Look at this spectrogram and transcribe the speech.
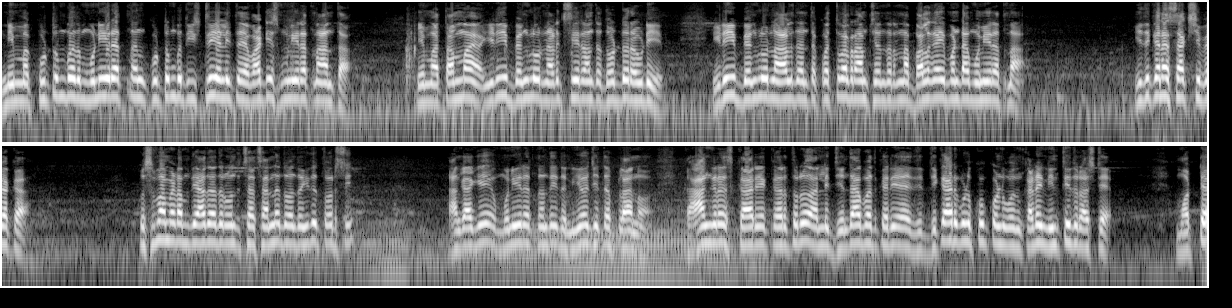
ನಿಮ್ಮ ಕುಟುಂಬದ ಮುನಿರತ್ನ ಕುಟುಂಬದ ಹಿಸ್ಟ್ರಿ ಹೇಳಿತೆ ವಾಟ್ ಈಸ್ ಮುನಿರತ್ನ ಅಂತ? ನಿಮ್ಮ ತಮ್ಮ ಇಡೀ ಬೆಂಗಳೂರು ನಡಗಿಸಿರೋಂಥ ದೊಡ್ಡ ರೌಡಿ. ಇಡೀ ಬೆಂಗಳೂರಿನ ಆಳಿದಂಥ ಕೊತ್ವಲ್ ರಾಮಚಂದ್ರನ ಬಲಗೈ ಬಂಡ ಮುನಿರತ್ನ. ಇದಕ್ಕನ ಸಾಕ್ಷಿ ಬೇಕಾ? ಕುಸುಮಾ ಮೇಡಮ್ದು ಯಾವುದಾದ್ರೂ ಒಂದು ಸಣ್ಣದು ಒಂದು ಇದು ತೋರಿಸಿ. ಹಾಗಾಗಿ ಮುನಿರತ್ನಂದು ಇದು ನಿಯೋಜಿತ ಪ್ಲಾನು. ಕಾಂಗ್ರೆಸ್ ಕಾರ್ಯಕರ್ತರು ಅಲ್ಲಿ ಜಿಂದಾಬಾದ್ ಕರಿಯ ಅಧಿಕಾರಿಗಳು ಕೂತ್ಕೊಂಡು ಒಂದು ಕಡೆ ನಿಂತಿದ್ರು ಅಷ್ಟೇ. ಮೊಟ್ಟೆ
